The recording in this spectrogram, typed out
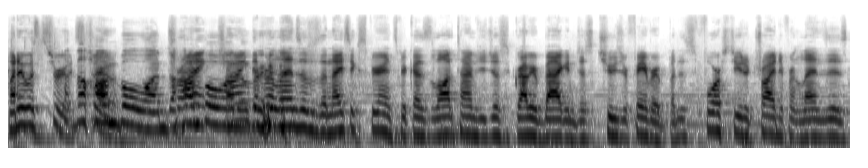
But it was true. The true. humble one. The trying humble one. trying different here. lenses was a nice experience because a lot of times you just grab your bag and just choose your favorite. But this forced you to try different lenses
